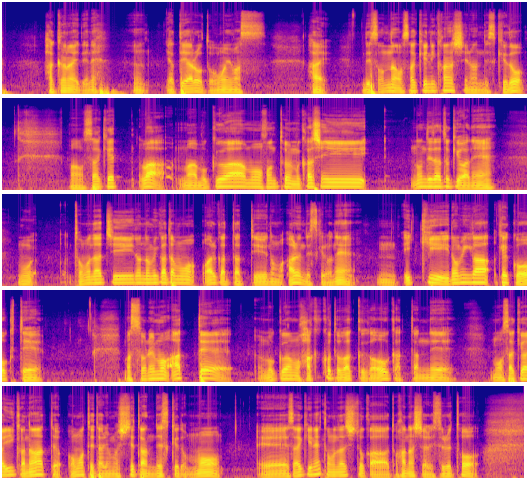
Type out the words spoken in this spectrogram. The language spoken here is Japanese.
吐かないでね、うん、やってやろうと思います。はい。で、そんなお酒に関してなんですけど、まあお酒は、まあ僕はもう本当に昔飲んでた時はね、もう友達の飲み方も悪かったっていうのもあるんですけどね、うん、一気飲みが結構多くて、まあそれもあって、僕はもう吐くことばっかが多かったんで、もうお酒はいいかなって思ってたりもしてたんですけども、えー、最近ね、友達とかと話したりすると、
